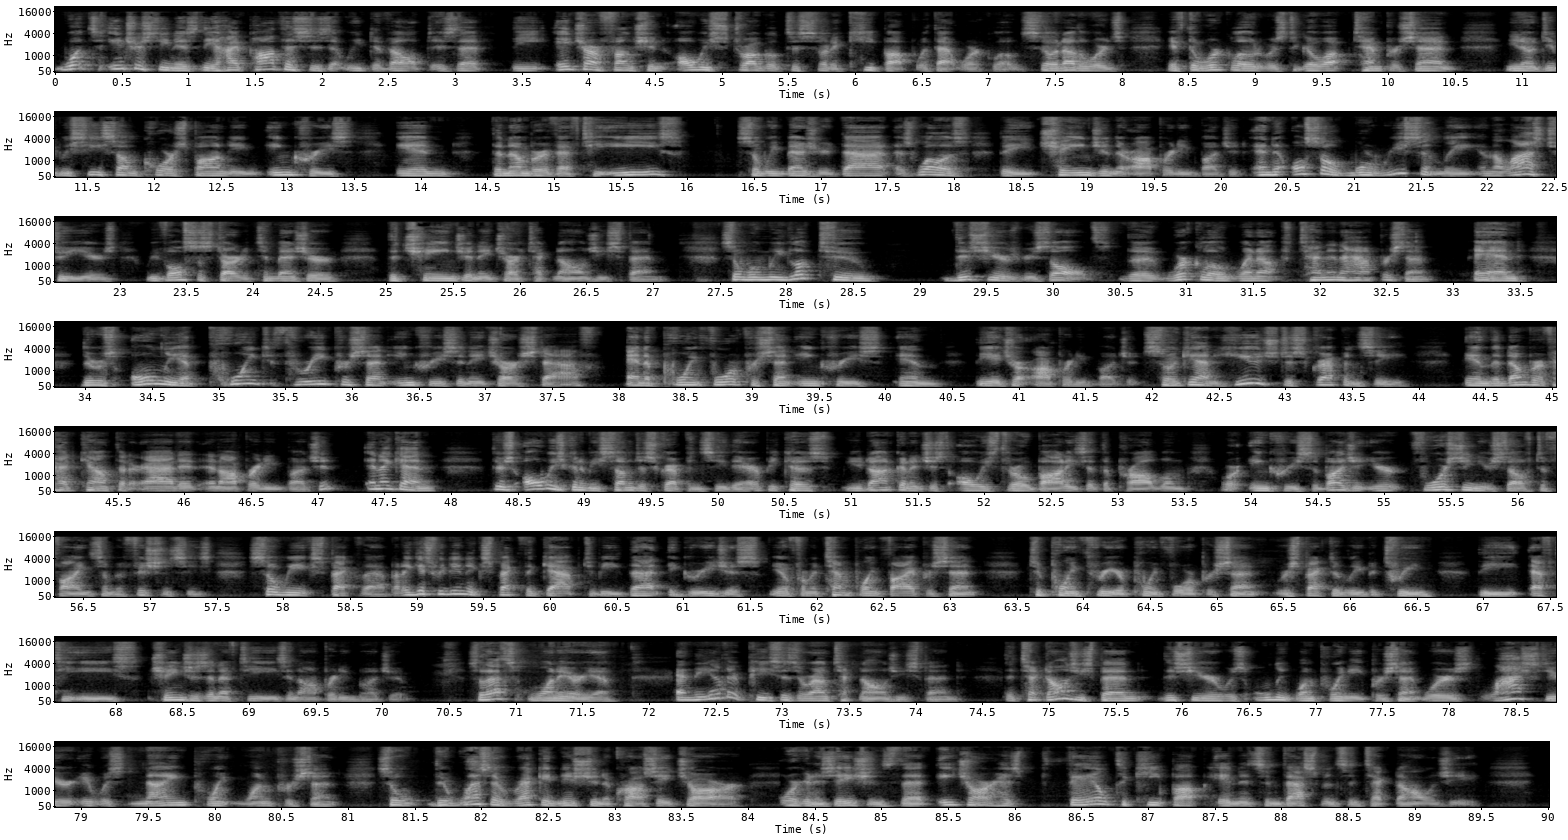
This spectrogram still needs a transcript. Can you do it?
What's interesting is the hypothesis that we developed is that the HR function always struggled to sort of keep up with that workload. So in other words, if the workload was to go up 10%, you know, did we see some corresponding increase in the number of FTEs? So we measured that as well as the change in their operating budget. And also more recently in the last two years, we've also started to measure the change in HR technology spend. So when we look to this year's results, the workload went up 10.5%, and there was only a 0.3% increase in HR staff and a 0.4% increase in the HR operating budget. So again, huge discrepancy in the number of headcount that are added and operating budget. And again, there's always going to be some discrepancy there because you're not going to just always throw bodies at the problem or increase the budget. You're forcing yourself to find some efficiencies. So we expect that. But I guess we didn't expect the gap to be that egregious, you know, from a 10.5% to 0.3 or 0.4% respectively between the FTEs, changes in FTEs and operating budget. So that's one area. And the other piece is around technology spend. The technology spend this year was only 1.8%, whereas last year it was 9.1%. So there was a recognition across HR organizations that HR has failed to keep up in its investments in technology.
